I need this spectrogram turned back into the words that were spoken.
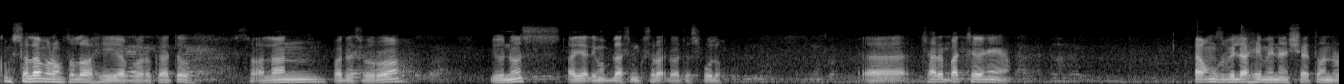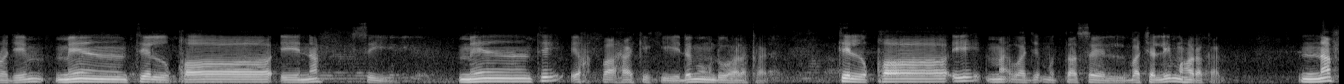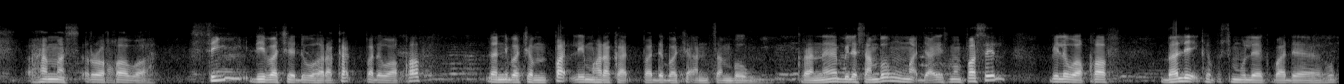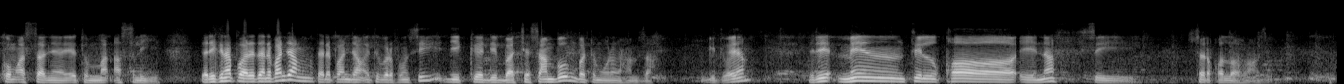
Assalamualaikum warahmatullahi wabarakatuh. Soalan pada surah Yunus ayat 15 muka surat 210. Uh, cara bacanya. A'udzu billahi minasyaitonir rajim min tilqa'i nafsi. Min ti ikhfa hakiki. Dengan dua harakat. Tilqa'i wajib muttasil. Baca lima harakat. Naf hamas rakhawah si dibaca dua harakat pada waqaf dan dibaca empat lima harakat pada bacaan sambung kerana bila sambung mak jaiz memfasil bila waqaf balik ke semula kepada hukum asalnya iaitu mat asli. Jadi kenapa ada tanda panjang? Tanda panjang itu berfungsi jika dibaca sambung bertemu dengan hamzah. Gitu ya. Jadi min tilqa'i nafsi. Sadaqallahu azim.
